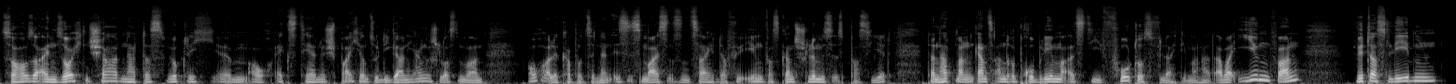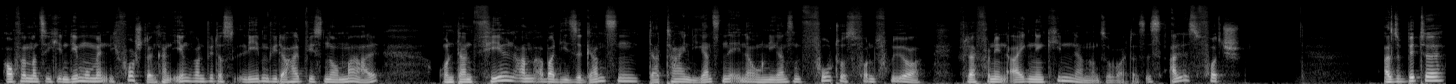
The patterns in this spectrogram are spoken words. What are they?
zu Hause einen solchen Schaden hat, dass wirklich ähm, auch externe Speicher und so, die gar nicht angeschlossen waren, auch alle kaputt sind, dann ist es meistens ein Zeichen dafür, irgendwas ganz Schlimmes ist passiert. Dann hat man ganz andere Probleme als die Fotos vielleicht, die man hat. Aber irgendwann wird das Leben, auch wenn man sich in dem Moment nicht vorstellen kann, irgendwann wird das Leben wieder halbwegs normal. Und dann fehlen einem aber diese ganzen Dateien, die ganzen Erinnerungen, die ganzen Fotos von früher, vielleicht von den eigenen Kindern und so weiter. Das ist alles futsch. Also bitte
